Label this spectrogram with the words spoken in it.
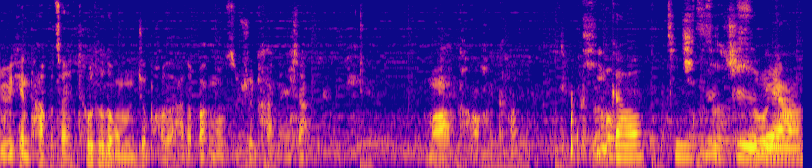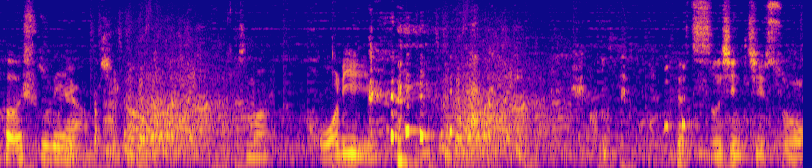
有一天他不在，偷偷的我们就跑到他的办公室去看了一下。马考，提高精子质量和数量，提高什么活力？这雌性激素。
